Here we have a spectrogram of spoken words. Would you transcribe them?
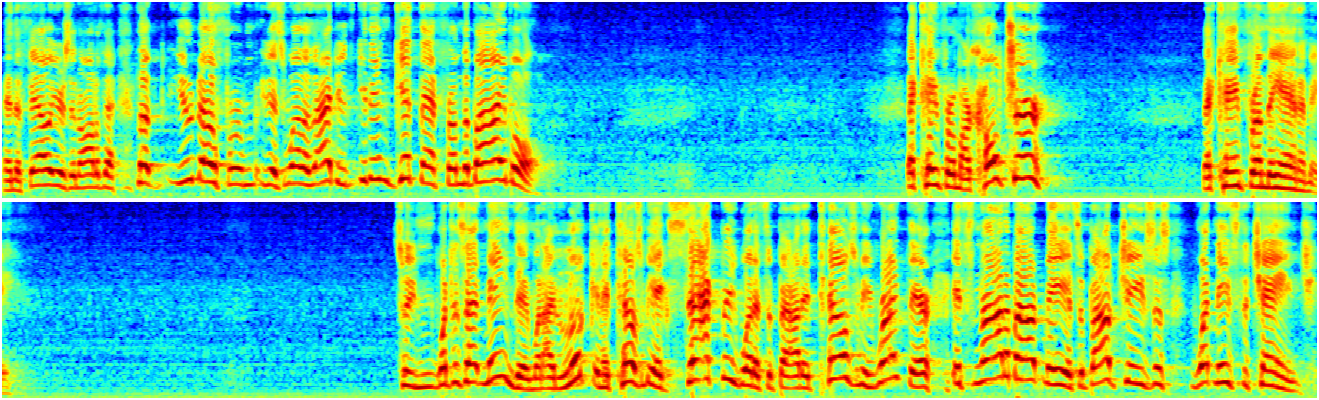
and the failures and all of that. Look, you know from as well as I do, you didn't get that from the Bible. That came from our culture. That came from the enemy. So, what does that mean then? When I look and it tells me exactly what it's about, it tells me right there it's not about me, it's about Jesus. What needs to change?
